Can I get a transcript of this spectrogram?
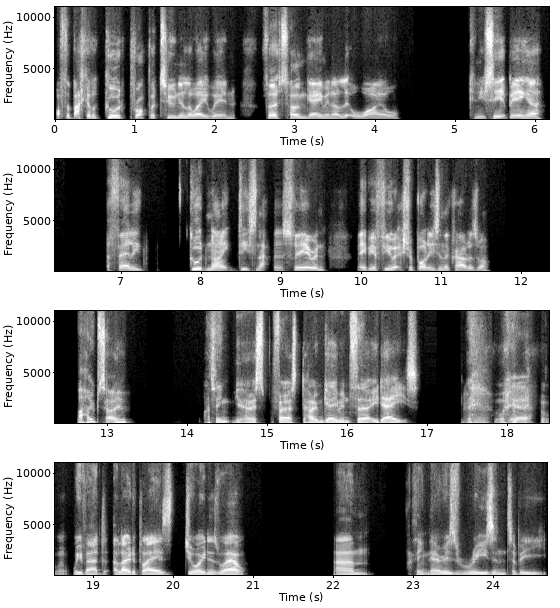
off the back of a good, proper two 0 away win, first home game in a little while. Can you see it being a a fairly good night, decent atmosphere, and maybe a few extra bodies in the crowd as well? I hope so. I think you know it's first home game in 30 days. yeah. We've had a load of players join as well. Um, I think there is reason to be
